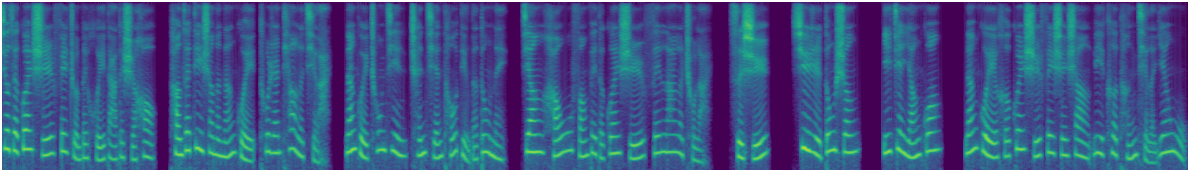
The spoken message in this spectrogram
就在关石飞准备回答的时候，躺在地上的男鬼突然跳了起来，男鬼冲进陈乾头顶的洞内。将毫无防备的关石飞拉了出来。此时旭日东升，一见阳光，男鬼和关石飞身上立刻腾起了烟雾，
